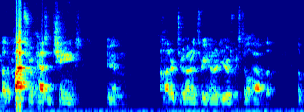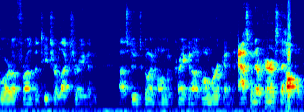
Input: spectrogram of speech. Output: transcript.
you know, the classroom hasn't changed in 100, 200, 300 years. We still have the, the board up front, the teacher lecturing, and uh, students going home and cranking on homework and asking their parents to help them.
